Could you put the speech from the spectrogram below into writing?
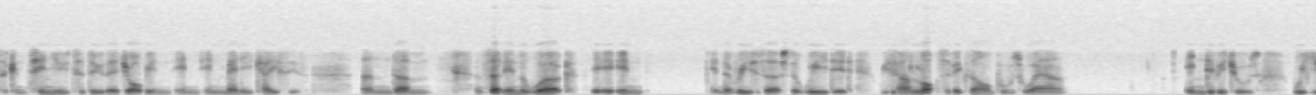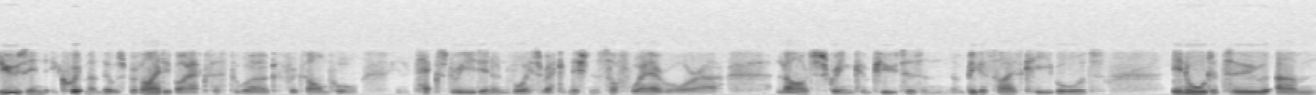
to continue to do their job in in, in many cases, and um, and certainly in the work in in the research that we did, we found lots of examples where individuals were using equipment that was provided by Access to Work, for example, you know, text reading and voice recognition software, or uh, large screen computers and, and bigger size keyboards, in order to um,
